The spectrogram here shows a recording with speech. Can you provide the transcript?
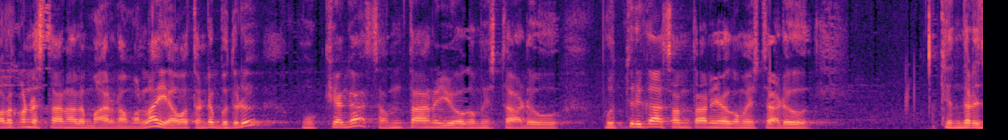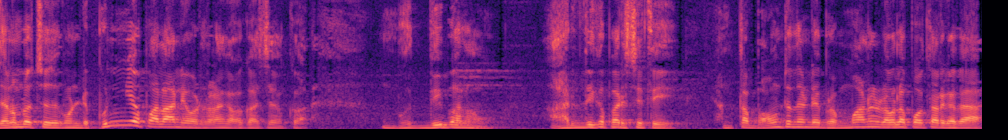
పదకొండు స్థానాలు మారడం వల్ల ఏమవుతుంటే బుధుడు ముఖ్యంగా సంతాన యోగం ఇస్తాడు పుత్రికా సంతాన యోగం ఇస్తాడు. కింద జనంలో చూసుకుంటే పుణ్య ఫలాన్ని ఇవ్వడానికి అవకాశం ఎక్కువ. బుద్ధి బలం ఆర్థిక పరిస్థితి ఎంత బాగుంటుందండి. బ్రహ్మాండంగా డెవలప్ అవుతారు కదా.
